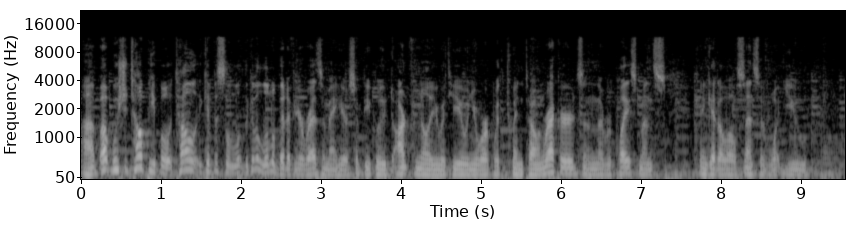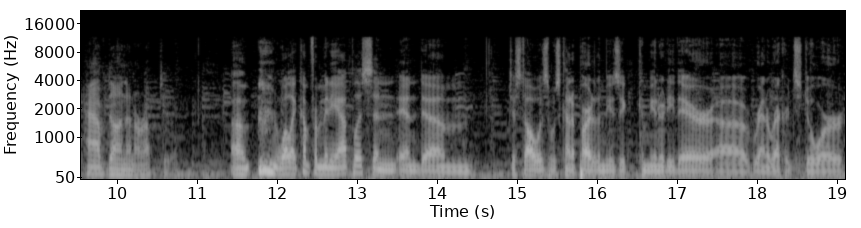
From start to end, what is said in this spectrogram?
Uh, but we should tell people, tell, give us a, give a little bit of your resume here, so people who aren't familiar with you and your work with Twin Tone Records and the Replacements can get a little sense of what you have done and are up to. Um, well, I come from Minneapolis and, and um, just always was kind of part of the music community there. Uh, ran a record store.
